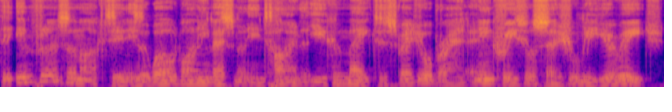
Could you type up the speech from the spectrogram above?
The influencer marketing is a worldwide investment in time that you can make to spread your brand and increase your social media reach.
